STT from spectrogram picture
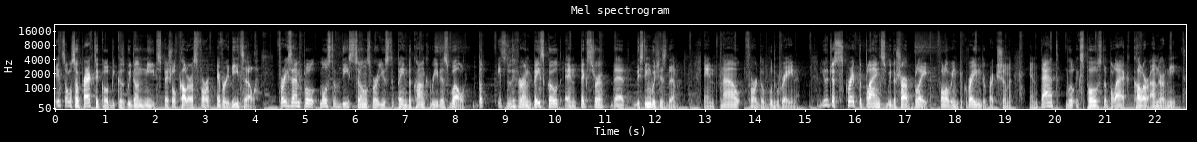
it's also practical because we don't need special colors for every detail. For example, most of these tones were used to paint the concrete as well, but it's the different base coat and texture that distinguishes them. And now for the wood grain. You just scrape the planks with a sharp blade, following the grain direction, and that will expose the black color underneath.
